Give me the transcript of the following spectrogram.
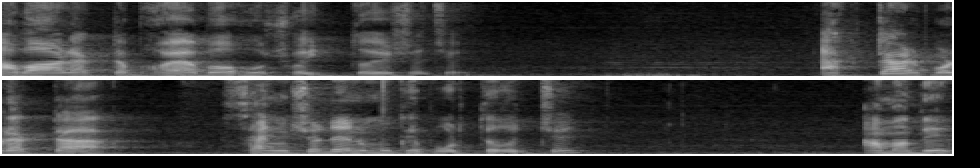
আবার একটা ভয়াবহ শৈত্য এসেছে। একটার পর একটা স্যাংশনের মুখে পড়তে হচ্ছে আমাদের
